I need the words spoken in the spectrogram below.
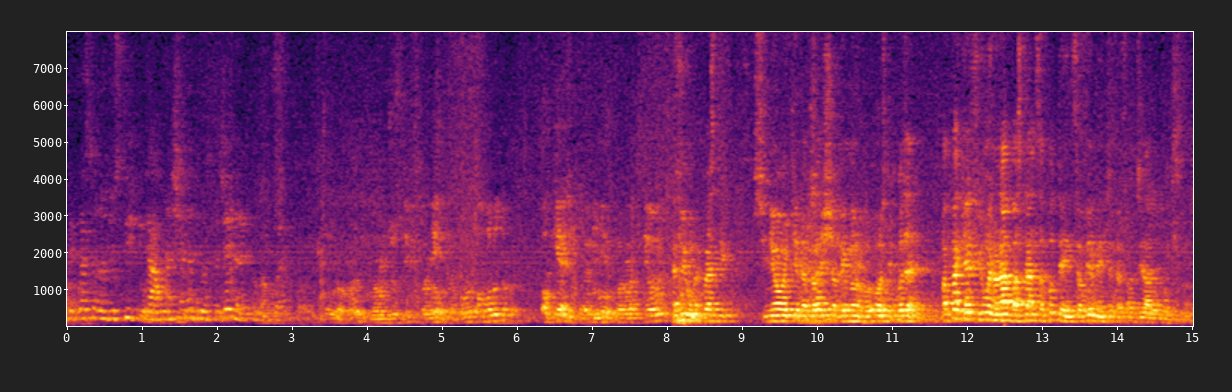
E questo non giustifica una scena di questo genere comunque? Non giustifico niente, ho, voluto, ho chiesto per mie informazioni. Il fiume, questi signori che da Brescia vengono proposti in progetto, ma perché il fiume non ha abbastanza potenza ovviamente per far girare il consiglio.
